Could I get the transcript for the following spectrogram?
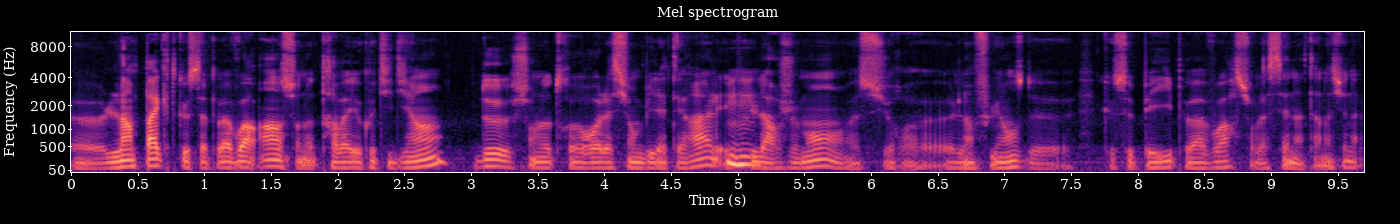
l'impact que ça peut avoir, un, sur notre travail au quotidien, deux, sur notre relation bilatérale, et Mhm. plus largement euh, sur euh, l'influence que ce pays peut avoir sur la scène internationale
